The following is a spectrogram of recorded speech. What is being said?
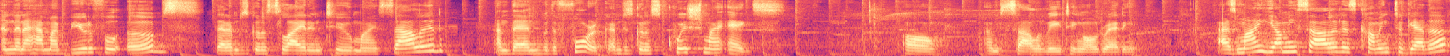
and then I have my beautiful herbs that I'm just gonna slide into my salad. And then with a fork, I'm just gonna squish my eggs. Oh, I'm salivating already. As my yummy salad is coming together,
